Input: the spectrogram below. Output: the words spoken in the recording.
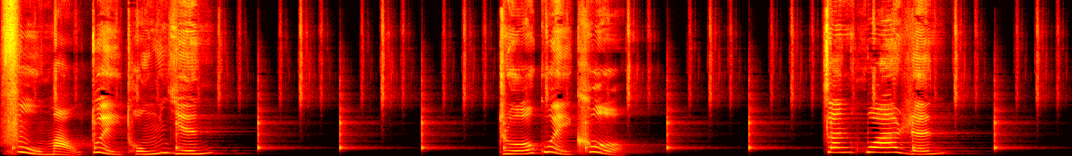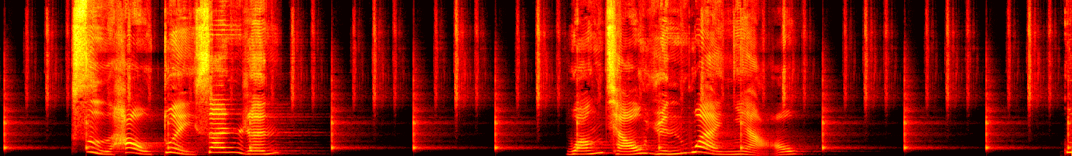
驸马对铜银，折桂客。簪花人，四号对三人，王乔云外鸟，郭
